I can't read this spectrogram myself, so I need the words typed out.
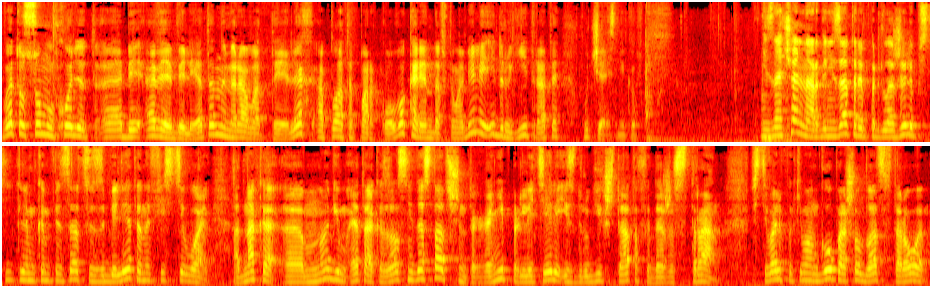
В эту сумму входят аби- авиабилеты, номера в отелях, оплата парковок, аренда автомобиля и другие траты участников. Изначально организаторы предложили посетителям компенсацию за билеты на фестиваль. Однако э, многим это оказалось недостаточно, так как они прилетели из других штатов и даже стран. Фестиваль Pokemon Go прошел 22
